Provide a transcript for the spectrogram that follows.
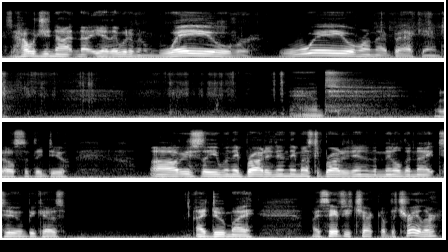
Because how would you not know? Yeah, they would have been way over, way over on that back end. And what else did they do? Uh, obviously, when they brought it in, they must have brought it in in the middle of the night too, because I do my my safety check of the trailer,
